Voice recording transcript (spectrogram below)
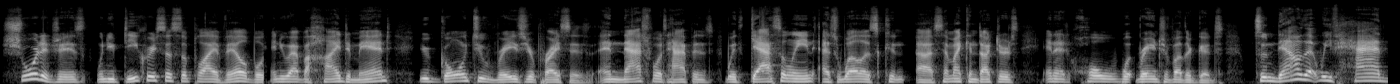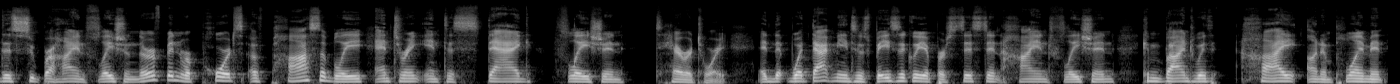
shortages, when you decrease the supply available and you have a high demand, you're going to raise your prices. And that's what happens with gasoline as well as con- uh, semiconductors and a whole w- range of other goods. So now that we've had this super high inflation, there have been reports of possibly entering into stagflation territory. And th- what that means is basically a persistent high inflation combined with high unemployment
